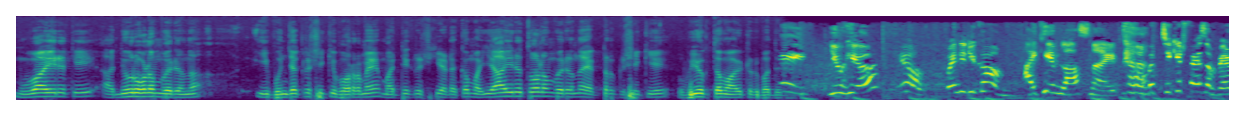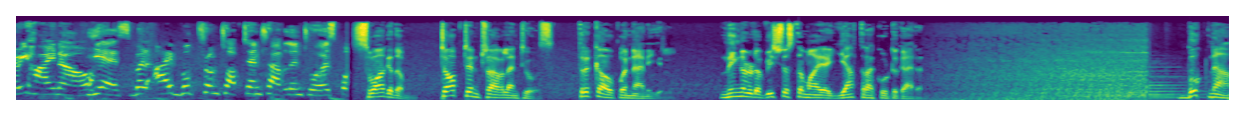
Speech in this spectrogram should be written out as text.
മൂവായിരത്തി അഞ്ഞൂറോളം വരുന്ന ഈ പുഞ്ചകൃഷിക്ക് പുറമെ മറ്റ് കൃഷിയടക്കം അയ്യായിരത്തോളം വരുന്ന ഹെക്ടർ കൃഷിക്ക് ഉപയുക്തമായിട്ടൊരു പദ്ധതി Hey, you here? Yeah. When did you come? I came last night. But ticket fares are very high now. yes, but I booked from Top 10 Travel and Tours. സ്വാഗതം top ten travel and tours Thrikkavu പൊന്നാനിയിൽ നിങ്ങളുടെ വിശ്വസ്തമായ യാത്രാ കൂട്ടുകാരൻ book now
